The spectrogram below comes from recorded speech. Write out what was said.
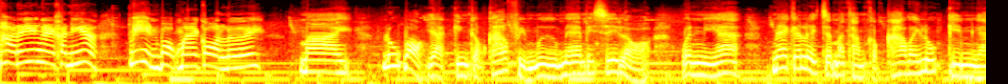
มาได้ยังไงคะเนี่ย ไม่เห็นบอกมาก่อนเลย มายลูกบอกอยากกินกับข้าวฝีมือแม่ไม่ใช่เหรอ วันเนี้ยแม่ก็เลยจะมาทำกับข้าวให้ลูกกินไง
